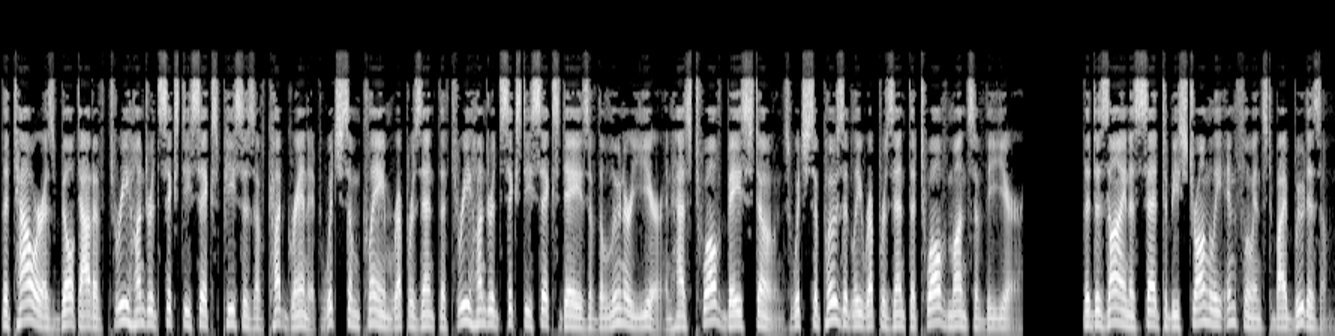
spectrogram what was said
The tower is built out of 366 pieces of cut granite which some claim represent the 366 days of the lunar year and has 12 base stones which supposedly represent the 12 months of the year. The design is said to be strongly influenced by Buddhism.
